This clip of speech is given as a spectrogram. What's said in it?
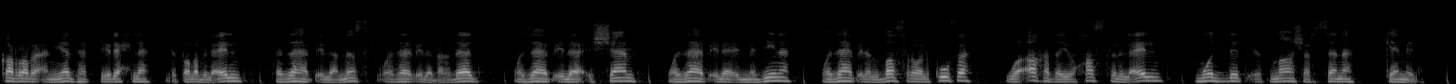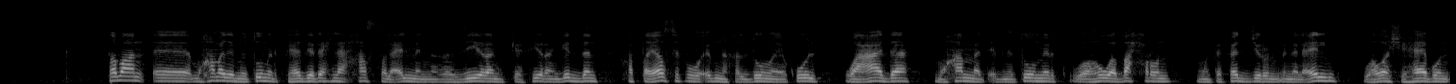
قرر أن يذهب في رحلة لطلب العلم فذهب إلى مصر وذهب إلى بغداد وذهب إلى الشام وذهب إلى المدينة وذهب إلى البصرة والكوفة وأخذ يحصل العلم مدة 12 سنة كاملة. طبعا محمد بن تومرت في هذه الرحلة حصل علما غزيرا كثيرا جدا حتى يصفه ابن خلدون ويقول وعاد محمد بن تومرت وهو بحر متفجر من العلم وهو شهاب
